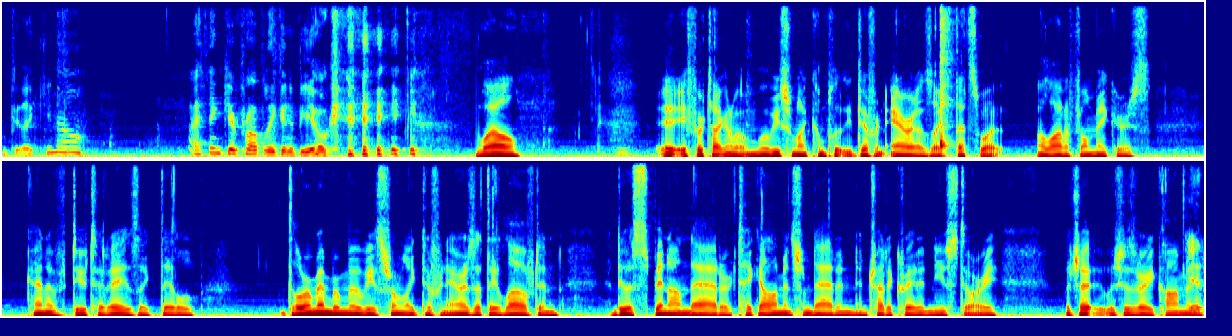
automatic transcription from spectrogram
I'd be like, you know, I think you're probably going to be okay. well, if we're talking about movies from like completely different eras, like that's what a lot of filmmakers kind of do today is like they'll they'll remember movies from like different eras that they loved and, and do a spin on that or take elements from that and, and try to create a new story, which I, which is very common yeah.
